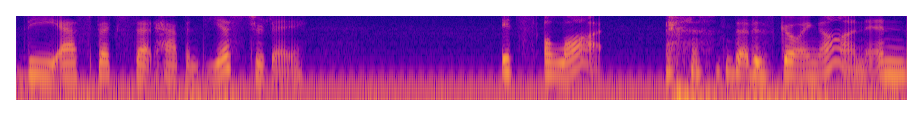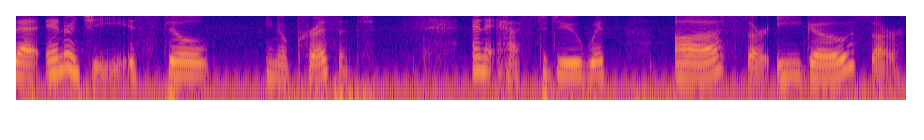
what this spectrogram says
the aspects that happened yesterday, it's a lot that is going on, and that energy is still, you know, present and it has to do with us, our egos, our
